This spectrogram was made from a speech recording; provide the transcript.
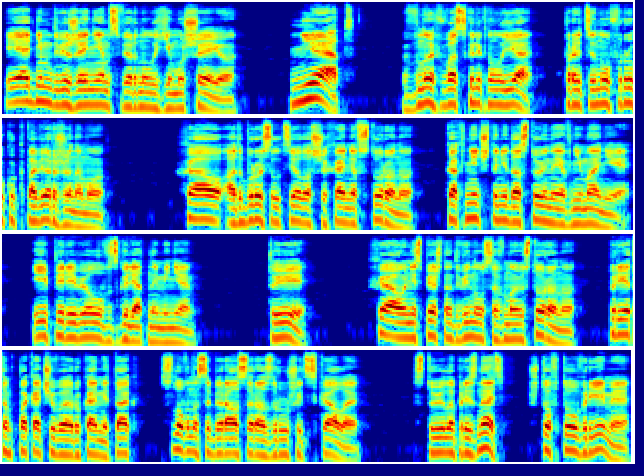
и одним движением свернул ему шею. «Нет!» — вновь воскликнул я, протянув руку к поверженному. Хао отбросил тело Шиханя в сторону, как нечто недостойное внимания, и перевел взгляд на меня. «Ты!» Хао неспешно двинулся в мою сторону, при этом покачивая руками так, словно собирался разрушить скалы. Стоило признать, что в то время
